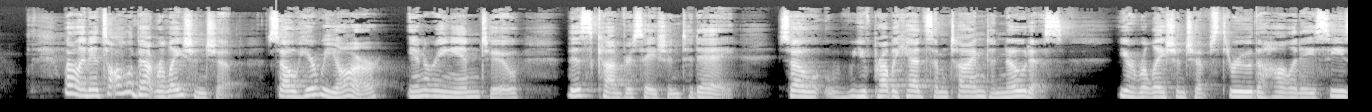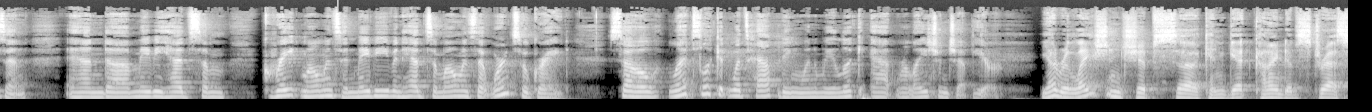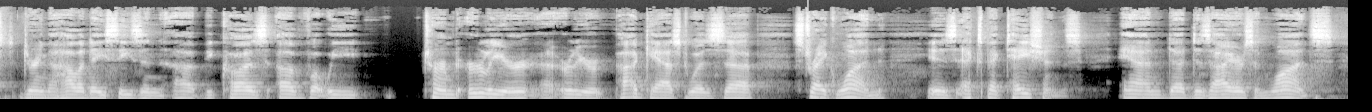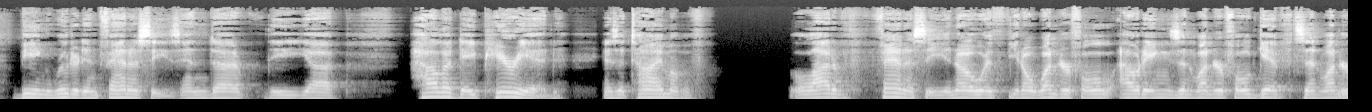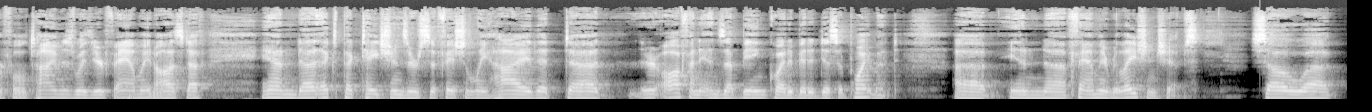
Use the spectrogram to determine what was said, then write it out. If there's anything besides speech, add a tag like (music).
Well, and it's all about relationship. So here we are entering into this conversation today. So you've probably had some time to notice your relationships through the holiday season and uh, maybe had some great moments and maybe even had some moments that weren't so great. So let's look at what's happening when we look at relationship here. Yeah, relationships uh, can get kind of stressed during the holiday season uh, because of what we termed earlier uh, earlier podcast was uh, strike one is expectations and uh, desires and wants being rooted in fantasies and uh, the uh, holiday period is a time of a lot of fantasy, you know, with, you know, wonderful outings and wonderful gifts and wonderful times with your family and all that stuff. And uh, expectations are sufficiently high that uh, there often ends up being quite a bit of disappointment uh, in uh, family relationships. So,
